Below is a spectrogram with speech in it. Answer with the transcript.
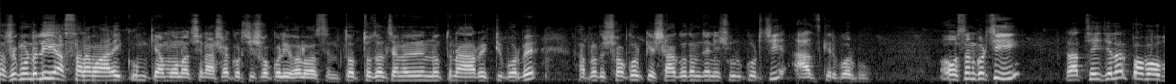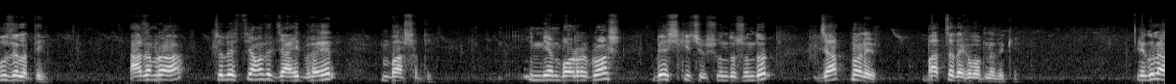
দর্শক মন্ডলী, আসসালামু আলাইকুম। কেমন আছেন? আশা করছি সকলেই ভালো আছেন। তথ্যজাল চ্যানেলের নতুন আরও একটি পর্বে আপনাদের সকলকে স্বাগতম জানিয়ে শুরু করছি আজকের পর্ব। অবস্থান করছি রাজশাহী জেলার পবা উপজেলাতে। আজ আমরা চলে এসেছি আমাদের জাহিদ ভাইয়ের বাসাতে। ইন্ডিয়ান বর্ডার ক্রস, বেশ কিছু সুন্দর সুন্দর জাতমানের বাচ্চা দেখাবো আপনাদেরকে। এগুলা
